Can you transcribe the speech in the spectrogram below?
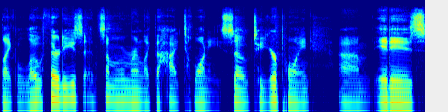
like low 30s and some of them are in like the high 20s so to your point um, it is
